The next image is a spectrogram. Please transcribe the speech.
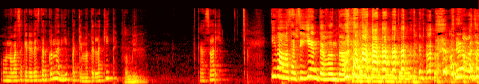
O no vas a querer estar con alguien para que no te la quite. También. Casual. Y vamos al siguiente punto. Pero más a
